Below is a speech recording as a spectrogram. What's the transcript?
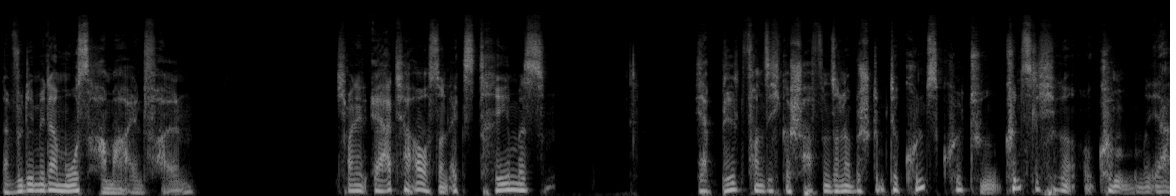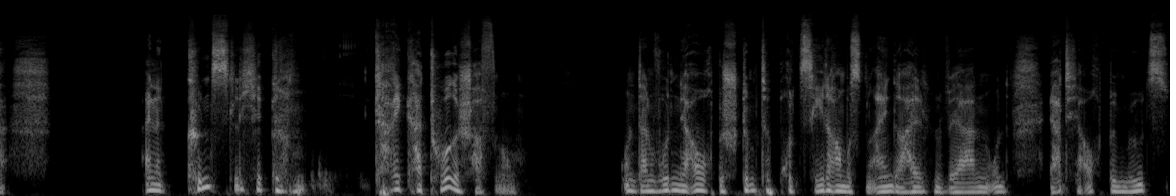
dann würde mir der Mooshammer einfallen ich meine, er hat ja auch so ein extremes ja, Bild von sich geschaffen, so eine bestimmte Kunstkultur, künstliche, ja, eine künstliche Karikatur geschaffen. Und dann wurden ja auch bestimmte Prozedere mussten eingehalten werden. Und er hat ja auch bemüht,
